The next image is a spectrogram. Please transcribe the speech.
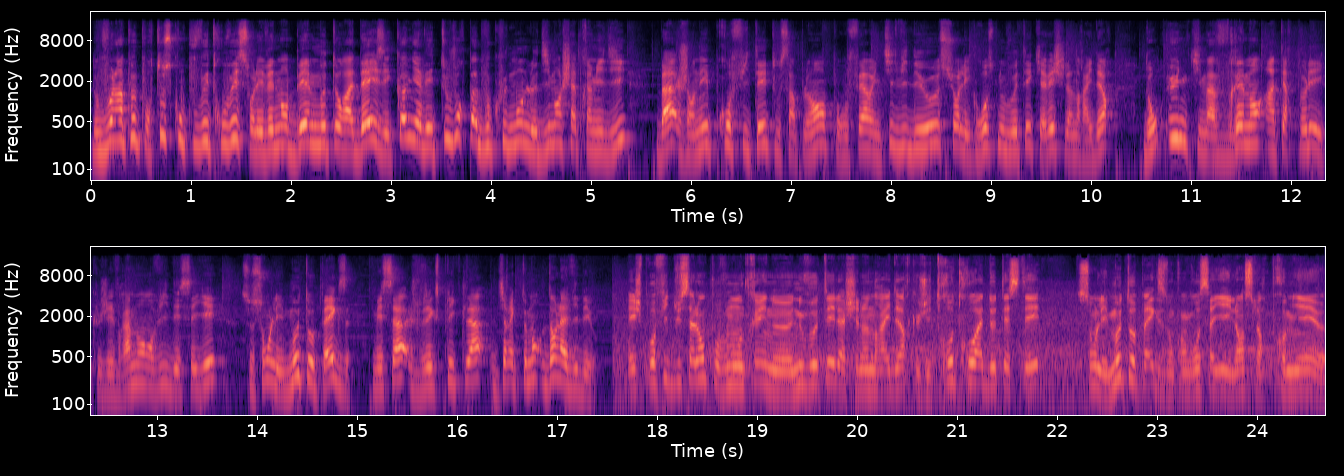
Donc voilà un peu pour tout ce qu'on pouvait trouver sur l'événement BM Motorrad Days. Et comme il n'y avait toujours pas beaucoup de monde le dimanche après-midi, bah j'en ai profité tout simplement pour vous faire une petite vidéo sur les grosses nouveautés qu'il y avait chez Lone Rider, dont une qui m'a vraiment interpellé et que j'ai vraiment envie d'essayer, ce sont les Motopegs, mais ça je vous explique là directement dans la vidéo. Et je profite du salon pour vous montrer une nouveauté là chez Lone Rider que j'ai trop trop hâte de tester, ce sont les Motopegs, donc en gros ça y est ils lancent leur premier euh,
